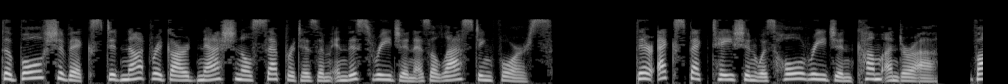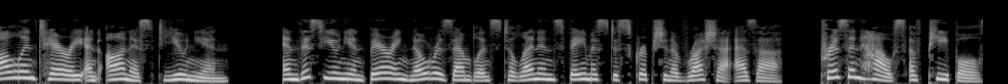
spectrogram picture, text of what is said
The Bolsheviks did not regard national separatism in this region as a lasting force. Their expectation was whole region come under a voluntary and honest union, and this union bearing no resemblance to Lenin's famous description of Russia as a prison house of peoples.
